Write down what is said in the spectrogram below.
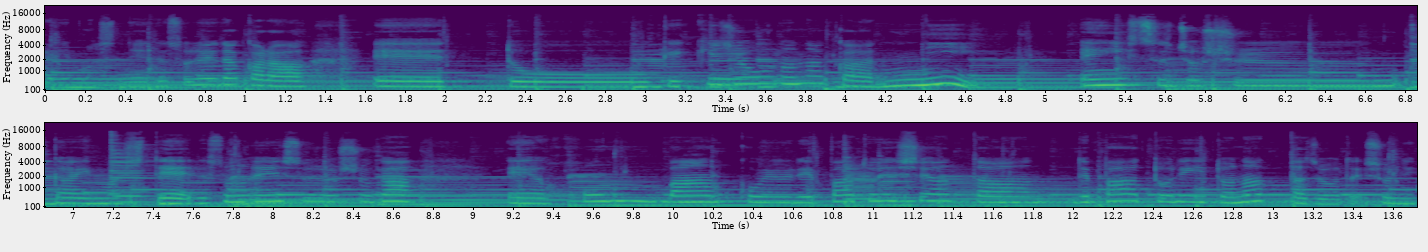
やりますね。でそれだからえ、っと劇場の中に演出助手がいましてでその演出助手がえー、本番こういうレパートリーシアターレパートリーとなった状態一緒に、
